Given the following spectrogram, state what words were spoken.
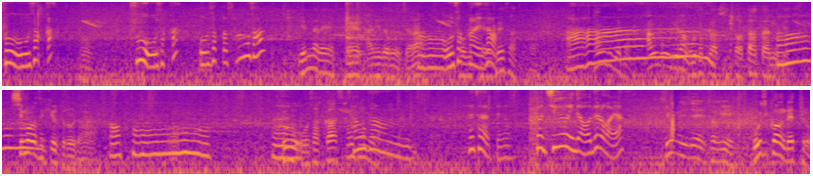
구 오사카? 어. 구 오사카? 오사카 상선? 옛날에 배 다니던 거 있잖아. 어, 오사카에서? 거기 회사. 어. 아. 한국에서 한국이랑 오사카 왔다 갔다 하는데 아. 시모노세키로 들어오잖아. 어허. 그 음, 오사카 상상. 상선 회사였대요. 그럼 지금 이제 어디로 가요? 지금 이제 저기 오지코항 레트로.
